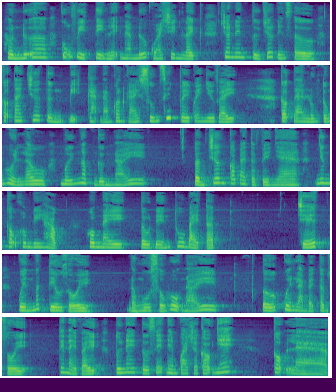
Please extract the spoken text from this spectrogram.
Hơn nữa, cũng vì tỷ lệ nam nữ quá chênh lệch, cho nên từ trước đến giờ, cậu ta chưa từng bị cả đám con gái xúm xít vây quanh như vậy. Cậu ta lúng túng hồi lâu mới ngập ngừng nói Tuần trước có bài tập về nhà, nhưng cậu không đi học. Hôm nay tớ đến thu bài tập. Chết, quên mất tiêu rồi. Đồng ngu xấu hổ nói Tớ quên làm bài tập rồi Thế này vậy, tối nay tớ sẽ đem qua cho cậu nhé. Cậu là...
